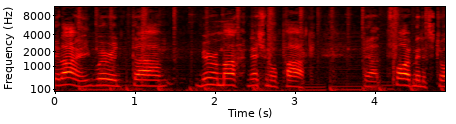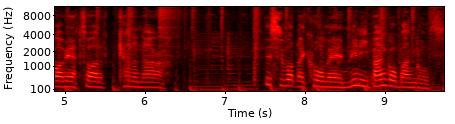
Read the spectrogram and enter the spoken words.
G'day, we're at um, Mirima National Park, about five minutes drive outside of Kununurra. This is what they call their mini bungle bungles.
